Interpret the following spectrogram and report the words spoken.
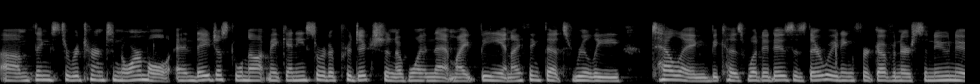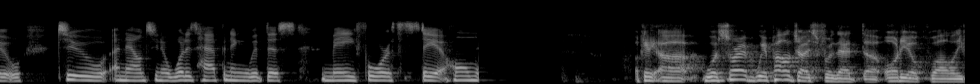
um, things to return to normal and they just will not make any sort of prediction of when that might be and i think that's really telling because what it is is they're waiting for governor sununu to announce you know what is happening with this may 4th stay at home Okay, uh, well, sorry, we apologize for that uh, audio quality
